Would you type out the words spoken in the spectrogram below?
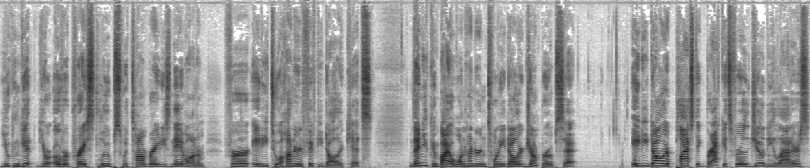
You can get your overpriced loops with Tom Brady's name on them for 80 to 150 dollar kits. Then you can buy a $120 jump rope set, $80 plastic brackets for agility ladders,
